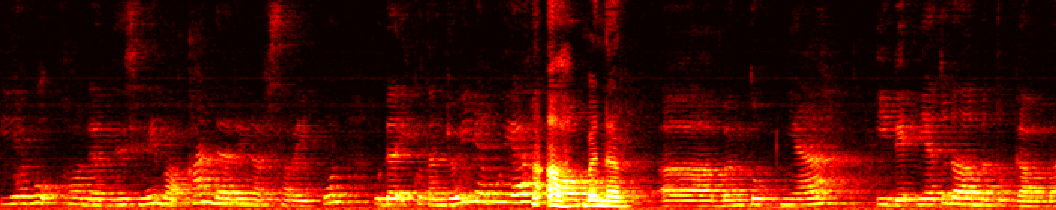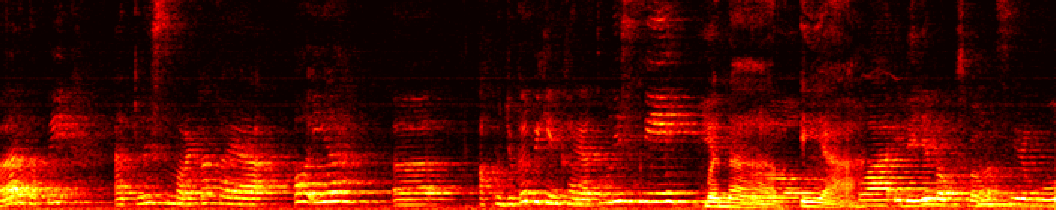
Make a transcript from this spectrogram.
Iya Bu, kalau dari sini bahkan dari nursery pun udah ikutan join ya Bu ya. Uh, uh, bener. Uh, bentuknya, idenya itu dalam bentuk gambar, tapi at least mereka kayak, oh iya, uh, aku juga bikin karya tulis nih. Benar, gitu. iya. Wah idenya bagus banget hmm. sih ya Bu.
